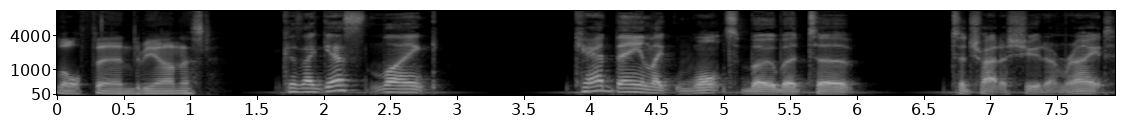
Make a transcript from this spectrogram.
little thin to be honest. Because I guess like Cad Bane like wants Boba to to try to shoot him, right?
